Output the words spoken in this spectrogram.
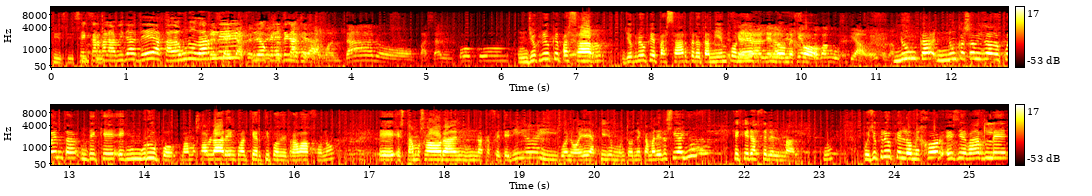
Sí, sí, se sí, encarga sí. la vida de a cada uno darle Entonces, ¿qué hay que lo que le tenga que dar. ¿Aguantar o pasar un poco? Yo creo que pasar, yo creo que pasar, pero también Es poner lo audiencia un poco mejor. angustiado, ¿eh? Nunca, nunca os habéis dado cuenta de que en un grupo, vamos a hablar en cualquier tipo de trabajo, ¿no? Eh, estamos ahora en una cafetería y bueno, hay aquí un montón de camareros y hay uno que quiere hacer el mal, ¿no? Pues yo creo que lo mejor es llevarle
